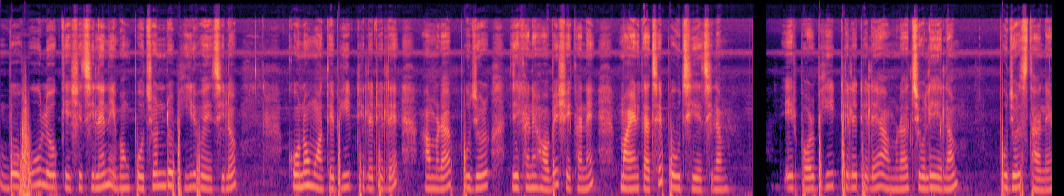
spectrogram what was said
বহু লোক এসেছিলেন এবং প্রচণ্ড ভিড় হয়েছিল। কোনো মতে ভিড় ঠেলে ঠেলে আমরা পুজোর যেখানে হবে সেখানে মায়ের কাছে পৌঁছিয়েছিলাম। এরপর ভিড় ঠেলে ঠেলে আমরা চলে এলাম পুজোর স্থানে।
